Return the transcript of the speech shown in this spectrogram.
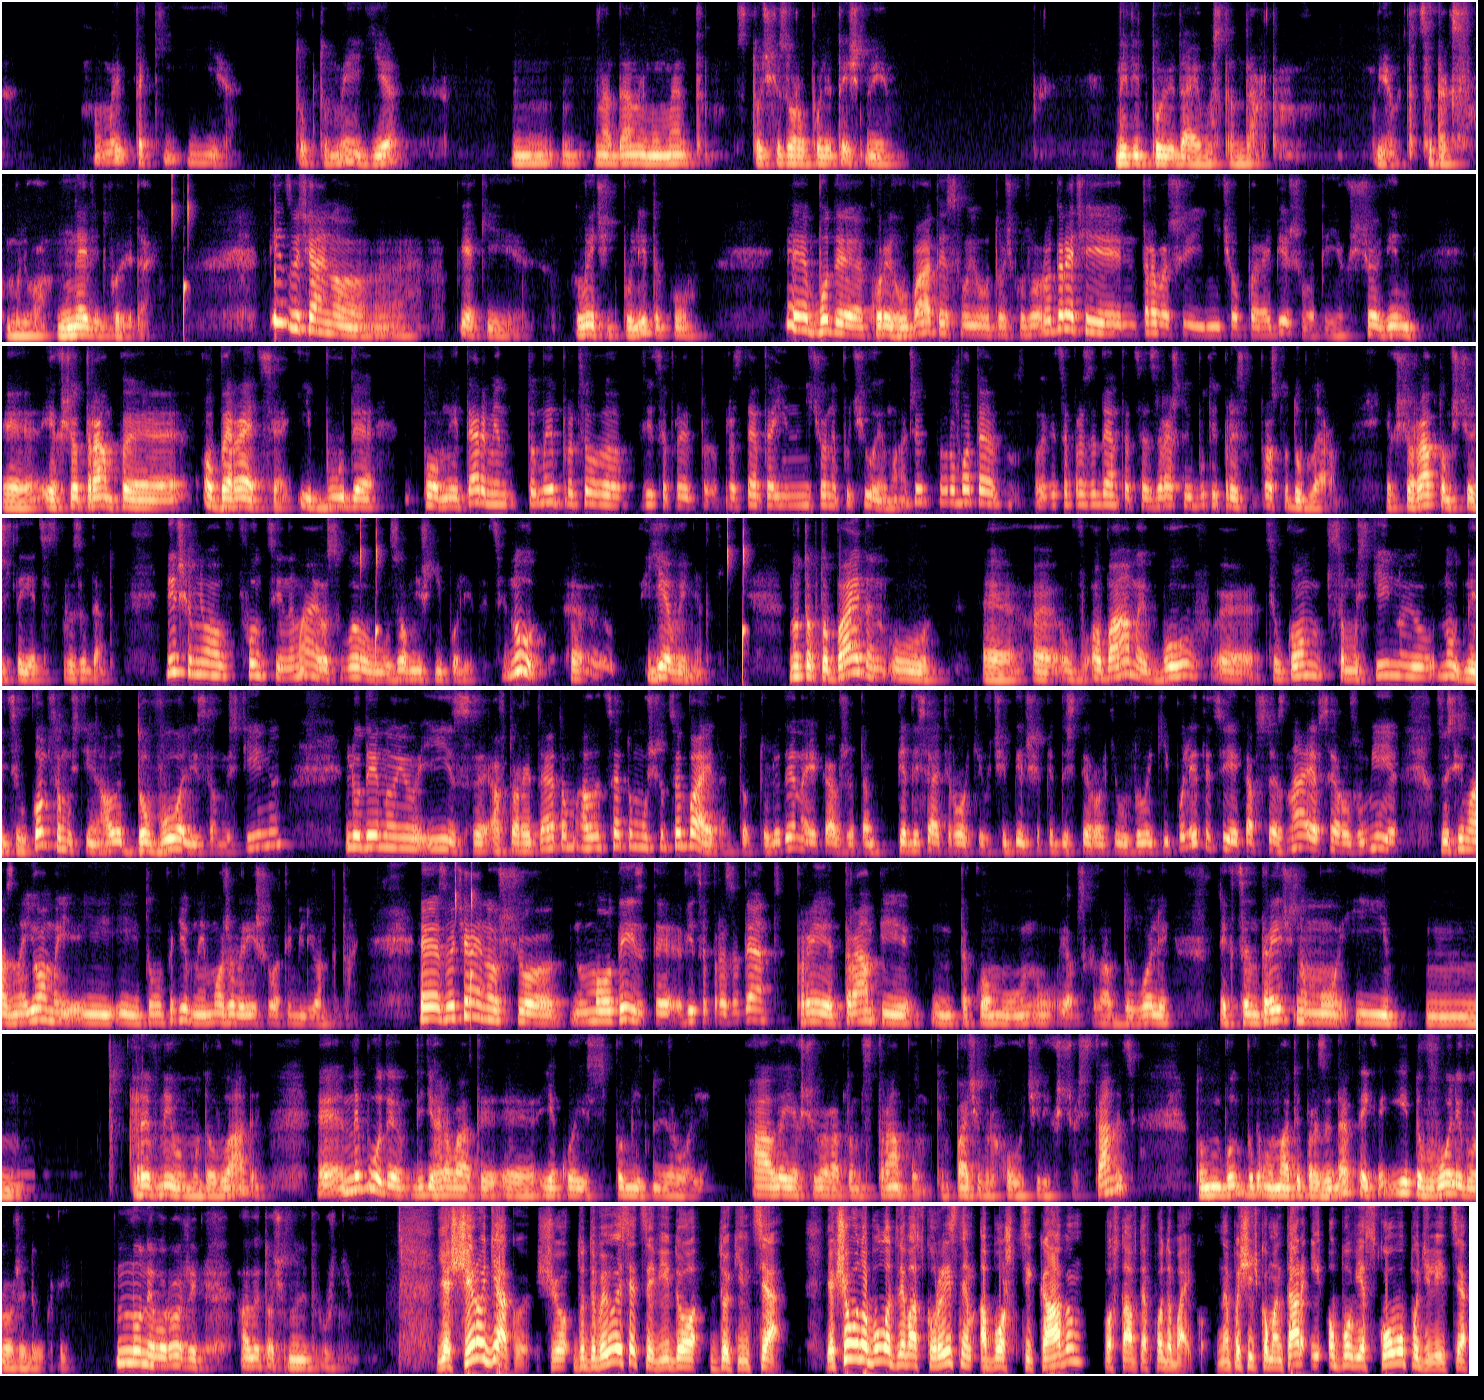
Ну, ми такі і є. Тобто ми є на даний момент з точки зору політичної не відповідаємо стандартам. Я це так сформулював. Не відповідає. Він, звичайно, е, як і личить політику, е, буде коригувати свою точку зору. До речі, не треба ж і нічого перебільшувати, якщо він, е, якщо Трамп обереться і буде повний термін, то ми про цього віце-президента і нічого не почуємо. Адже робота віце-президента це, зрештою, бути просто дублером, якщо раптом щось стається з президентом. Більше в нього функцій немає, особливо у зовнішній політиці. Ну, е, є винятки. Ну, тобто, Байден у е, е, в Обами був цілком самостійною, ну не цілком самостійною, але доволі самостійною людиною із авторитетом. Але це тому, що це Байден, тобто людина, яка вже там 50 років чи більше 50 років у великій політиці, яка все знає, все розуміє, з усіма знайомий і, і тому подібне, і може вирішувати мільйон питань. Е, Звичайно, що молодий віце-президент при Трампі такому, ну я б сказав, доволі ексцентричному і ревнивому до влади, е, не буде відігравати е, якоїсь помітної ролі. Але якщо раптом з Трампом, тим паче враховуючи їх щось станеться, то ми будемо мати президента, який є доволі ворожий до України. Ну не ворожий, але точно не дружній. Я щиро дякую, що додивилися це відео до кінця. Якщо воно було для вас корисним або ж цікавим, поставте вподобайку, напишіть коментар і обов'язково поділіться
